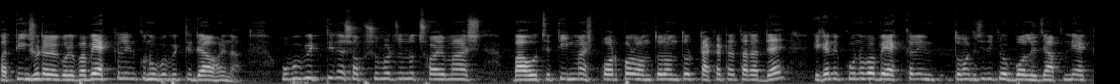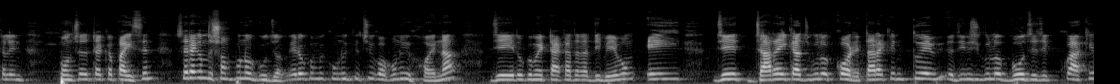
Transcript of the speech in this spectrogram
বা তিনশো টাকা করে পাবে। এককালীন কোনো উপবৃত্তি দেওয়া হয় না। উপবৃত্তিটা সবসময়ের জন্য ছয় মাস বা হচ্ছে তিন মাস পর পর অন্তর অন্তর টাকাটা তারা দেয়। এখানে কোনোভাবে এককালীন, তোমাকে যদি কেউ বলে যে আপনি এককালীন পঞ্চাশ টাকা পাইছেন, সেটা কিন্তু সম্পূর্ণ গুজব। এরকমই কোনো কিছু কখনোই হয় না যে এরকমের টাকা তারা দিবে। এবং এই যে যারা এই কাজগুলো করে, তারা কিন্তু এই জিনিসগুলো বোঝে যে কাকে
